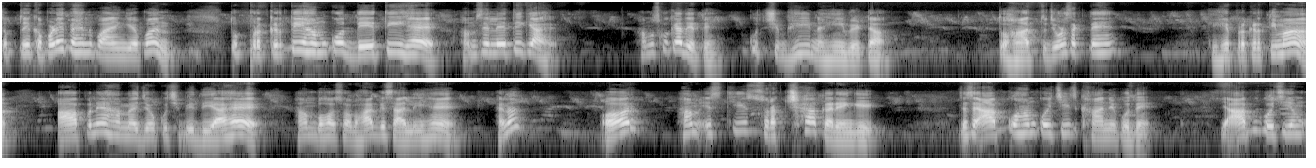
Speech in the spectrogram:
तब तो ये कपड़े पहन पाएँगे अपन। तो प्रकृति हमको देती है, हमसे लेती क्या है? हम उसको क्या देते हैं? कुछ भी नहीं बेटा। तो हाथ तो जोड़ सकते हैं कि हे प्रकृति माँ, आपने हमें जो कुछ भी दिया है, हम बहुत सौभाग्यशाली हैं, है ना? और हम इसकी सुरक्षा करेंगे। जैसे आपको हम कोई चीज़ खाने को दें या आपको कोई चीज़ हम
